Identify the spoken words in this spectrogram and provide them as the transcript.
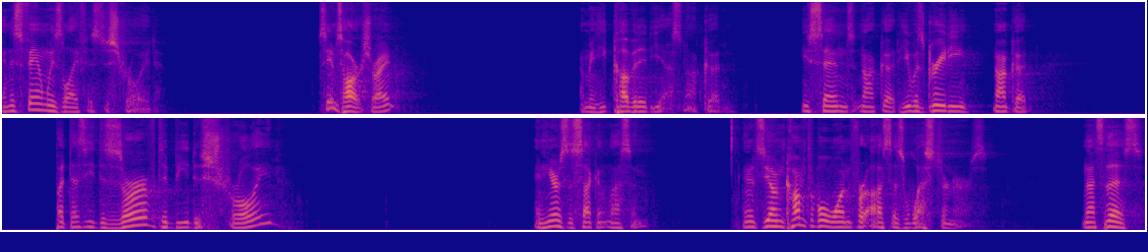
and his family's life is destroyed. Seems harsh, right? I mean, he coveted, yes, not good. He sinned, not good. He was greedy, not good. But does he deserve to be destroyed? And here's the second lesson. And it's the uncomfortable one for us as Westerners. And that's this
